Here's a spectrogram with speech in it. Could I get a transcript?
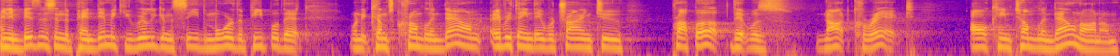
and in business in the pandemic you're really going to see the more of the people that when it comes crumbling down everything they were trying to prop up that was not correct all came tumbling down on them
